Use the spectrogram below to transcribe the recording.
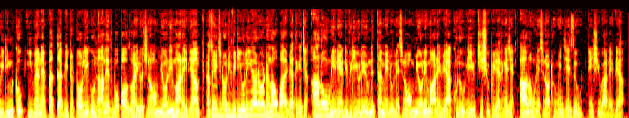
redeem code event နဲ့ပတ်သက်ပြီးတော်တော်လေးကိုနားလည်သဘောပေါက်သွားပြီလို့ကျွန်တော်မျှော်လင့်ပါတယ်ဗျ။ဒါဆိုရင်ကျွန်တော်ဒီဗီဒီယိုလေးကတော့ဒီလောက်ပါဗျာ။တကယ်ချင်းအားလုံးအနေနဲ့ဒီဗီဒီယိုလေးကိုနှစ်သက်မယ်လို့လည်းကျွန်တော်မျှော်လင့်ပါတယ်ဗျာ။အခုလိုဗီဒီယိုကြည့်ရှုပေးတဲ့တကယ်ချင်းအားလုံးကိုလည်းကျွန်တော်ထုံးမြင်ကျေးဇူးတင်ရှိပါတယ်ဗျာ။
